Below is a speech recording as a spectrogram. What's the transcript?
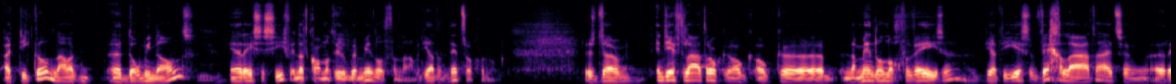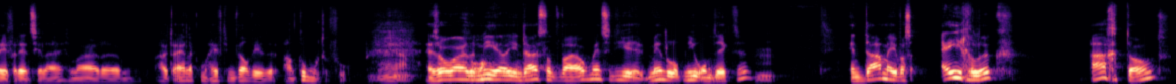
artikel. Namelijk eh, dominant Ja. en recessief. En dat kwam natuurlijk bij Mendel vandaan. Want die had het net zo genoemd. Dus daar, en die heeft later ook, ook, ook naar Mendel nog verwezen. Die had hij eerst weggelaten uit zijn referentielijst. Maar eh, uiteindelijk heeft hij hem wel weer aan toe moeten voegen. Ja, ja. En zo waren er meer. In Duitsland waren ook mensen die Mendel opnieuw ontdekten. En daarmee was eigenlijk aangetoond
